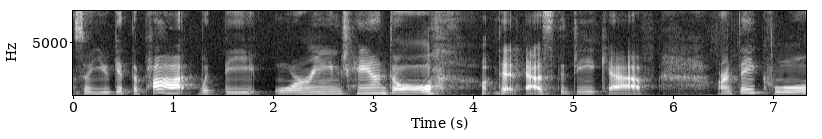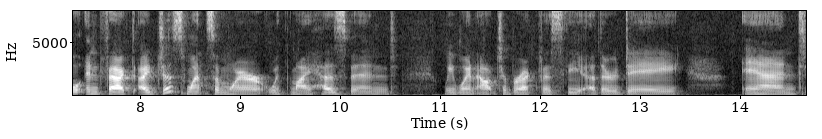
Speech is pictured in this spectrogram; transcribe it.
So you get the pot with the orange handle that has the decaf. Aren't they cool? In fact, I just went somewhere with my husband. We went out to breakfast the other day and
